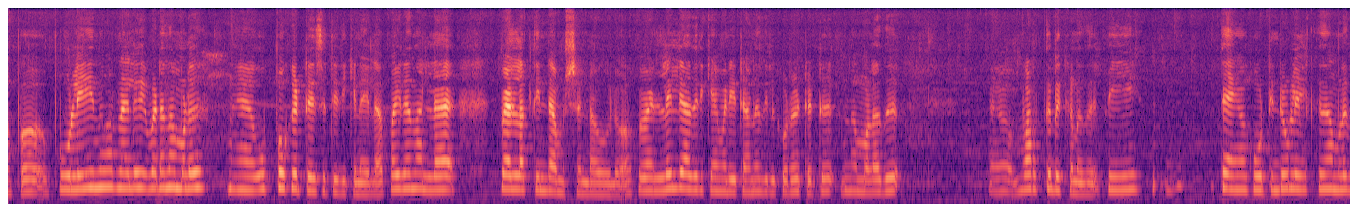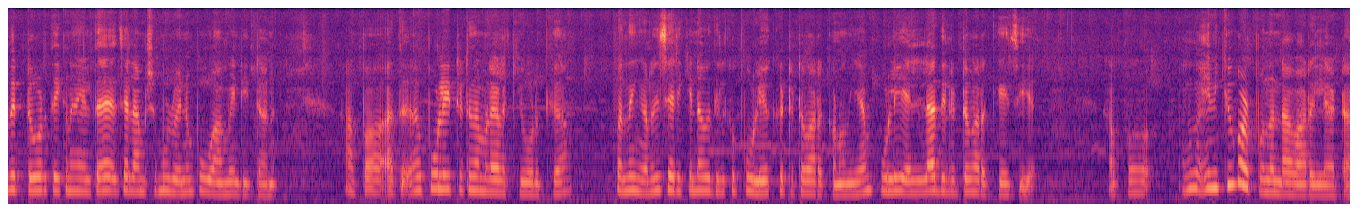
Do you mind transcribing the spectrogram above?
അപ്പോൾ പുളി എന്ന് പറഞ്ഞാൽ ഇവിടെ നമ്മൾ ഉപ്പൊക്കെ ഇട്ട് വെച്ചിട്ടിരിക്കണേല അപ്പോൾ അതിൽ നല്ല വെള്ളത്തിന്റെ അംശം ഉണ്ടാവുമല്ലോ. അപ്പോൾ വെള്ളം ഇല്ലാതിരിക്കാൻ വേണ്ടിയിട്ടാണ് ഇതിൽ കൂടെ ഇട്ടിട്ട് നമ്മളത് വറുത്തെടുക്കണത്. ഇപ്പോൾ ഈ തേങ്ങക്കൂട്ടിന്റെ ഉള്ളിലേക്ക് നമ്മൾ ഇത് ഇട്ട് കൊടുത്തേക്കണ അതിലത്തെ ജലാംശം മുഴുവനും പോകാൻ വേണ്ടിയിട്ടാണ്. അപ്പോൾ അത് പുളി ഇട്ടിട്ട് നമ്മൾ ഇളക്കി കൊടുക്കുക. അപ്പോൾ നിങ്ങൾ വിചാരിക്കേണ്ട ഇതിലേക്ക് പുളിയൊക്കെ ഇട്ടിട്ട് വറക്കണമെന്ന് ഞാൻ പുളി എല്ലാം ഇതിലിട്ട് വറക്കുകയും ചെയ്യുക. അപ്പോൾ എനിക്ക് കുഴപ്പമൊന്നും ഉണ്ടാവാറില്ല കേട്ടോ.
